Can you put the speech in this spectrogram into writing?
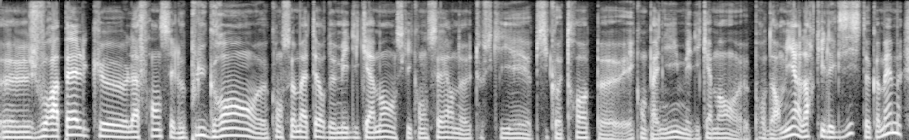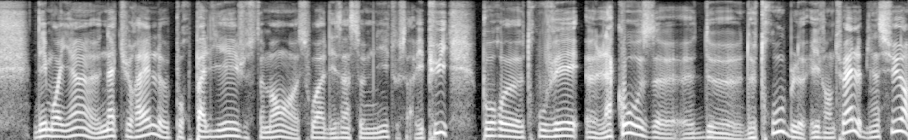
Euh, je vous rappelle que la France est le plus grand consommateur de médicaments en ce qui concerne tout ce qui est psychotrope euh, et compagnie, médicaments pour dormir, alors qu'il existe quand même des moyens naturels pour pallier justement soit des insomnies, tout ça. Et puis, pour trouver la cause de, de, troubles éventuels, bien sûr,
